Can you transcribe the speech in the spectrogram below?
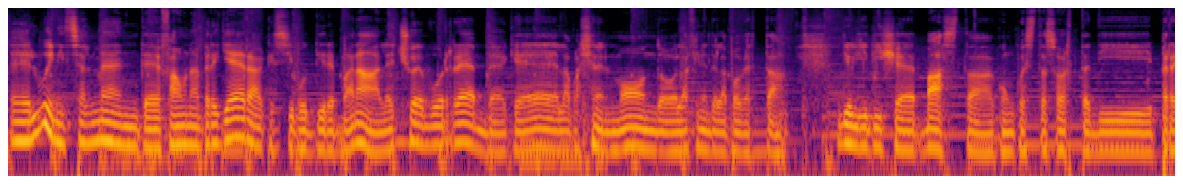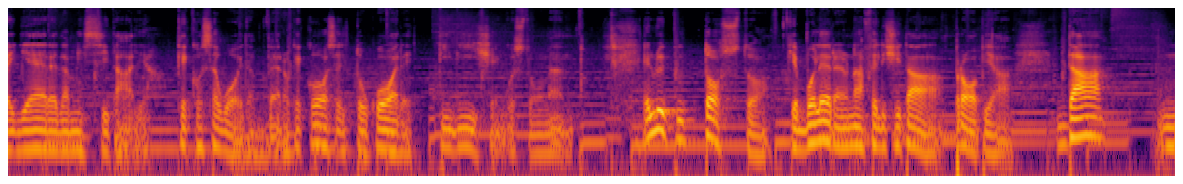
Eh, lui inizialmente fa una preghiera che si può dire banale, cioè vorrebbe che la pace nel mondo, la fine della povertà. Dio gli dice basta con questa sorta di preghiere da Miss Italia. Che cosa vuoi davvero? Che cosa il tuo cuore ti dice in questo momento? E lui piuttosto che volere una felicità propria, dà, mm,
